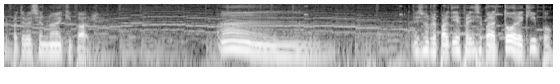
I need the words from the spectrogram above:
Repartir experiencia no equipable. Ah. Es un repartir experiencia para todo el equipo.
